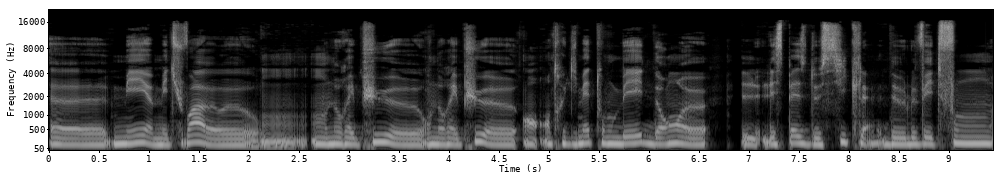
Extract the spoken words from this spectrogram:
mais, mais tu vois, on, aurait pu, on aurait pu entre guillemets tomber dans l'espèce de cycle de levée de fonds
